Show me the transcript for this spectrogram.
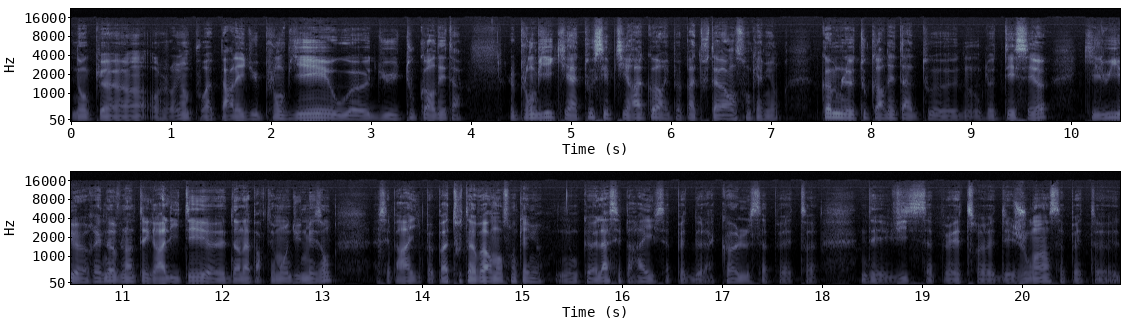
Donc, euh, aujourd'hui, on pourrait parler du plombier ou euh, du tout corps d'état. Le plombier qui a tous ses petits raccords, il peut pas tout avoir dans son camion. Comme le tout corps d'état, euh, donc le TCE, qui lui euh, rénove l'intégralité euh, d'un appartement ou d'une maison. C'est pareil, il peut pas tout avoir dans son camion. Donc euh, là, c'est pareil, ça peut être de la colle, ça peut être euh, des vis, ça peut être euh, des joints, ça peut être euh,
